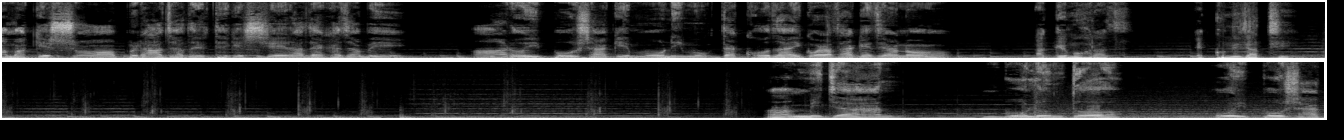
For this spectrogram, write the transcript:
আমাকে সব রাজাদের থেকে সেরা দেখা যাবে, আর ওই পোশাকে মণিমুক্তা খোদাই করা থাকে যেন। আজ্ঞে মহারাজ, এক্ষুনি যাচ্ছি। আম্মি জান বলুন তো ওই পোশাক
